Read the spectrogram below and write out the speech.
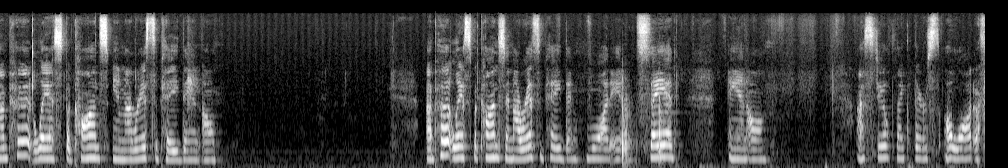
I put less pecans in my recipe than um, I put less pecans in my recipe than what it said, and um, I still think there's a lot of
